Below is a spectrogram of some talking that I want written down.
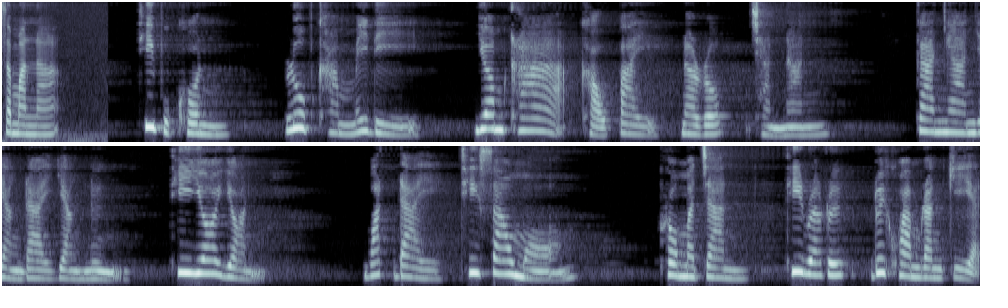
สมณะ ที่บุคคล รูปคำไม่ดี ย่อมฆ่าเขาไปนรกฉันนั้น การงานอย่างใดอย่างหนึ่ง ที่ย่อหย่อน วัดใดที่เศร้าหมอง พรหมจรรย์ที่ระลึกด้วยความรังเกียจ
